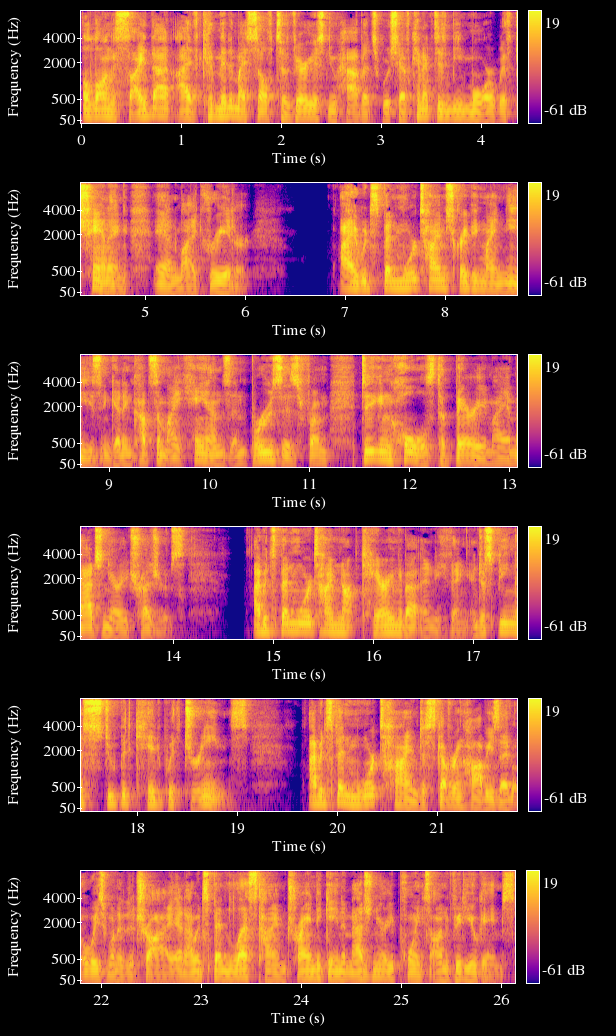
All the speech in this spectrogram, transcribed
Alongside that, I've committed myself to various new habits which have connected me more with Channing and my creator. I would spend more time scraping my knees and getting cuts on my hands and bruises from digging holes to bury my imaginary treasures. I would spend more time not caring about anything and just being a stupid kid with dreams. I would spend more time discovering hobbies I've always wanted to try, and I would spend less time trying to gain imaginary points on video games.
